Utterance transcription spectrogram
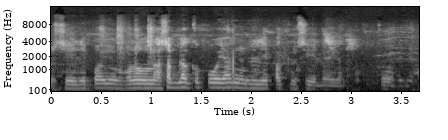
Yung sili po, yung kung nasa vlog ko po yan, yung nilipat ko sili. Yan po. Sorry niya.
